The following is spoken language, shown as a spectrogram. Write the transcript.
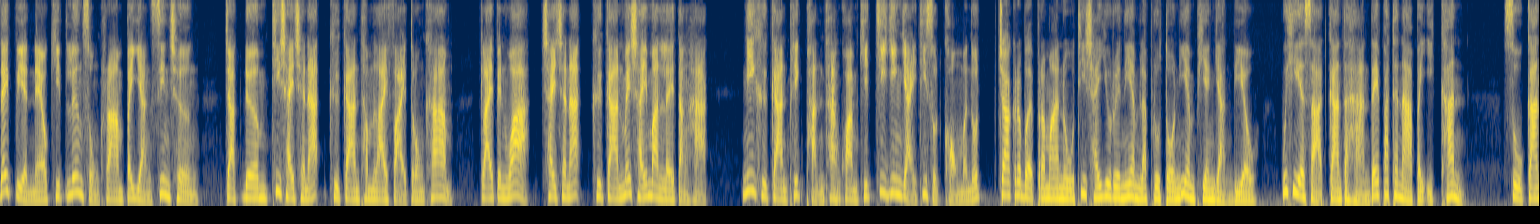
ได้เปลี่ยนแนวคิดเรื่องสงครามไปอย่างสิ้นเชิง จากเดิมที่ชัยชนะคือการทำลายฝ่ายตรงข้าม กลายเป็นว่าชัยชนะคือการไม่ใช้มันเลยต่างหาก นี่คือการพลิกผันทางความคิดที่ยิ่งใหญ่ที่สุดของมนุษย์ จากระเบิดประมาณูที่ใช้ยูเรเนียมและพลูโตเนียมเพียงอย่างเดียว วิทยาศาสตร์การทหารได้พัฒนาไปอีกขั้น สู่การ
